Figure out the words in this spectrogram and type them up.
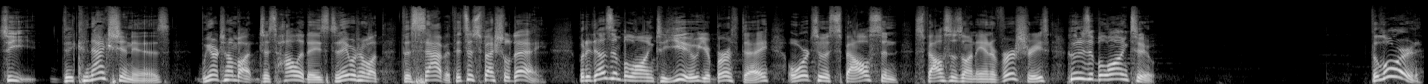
see, the connection is we aren't talking about just holidays. Today we're talking about the Sabbath. It's a special day, but it doesn't belong to you, your birthday, or to a spouse and spouses on anniversaries. Who does it belong to? The Lord.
